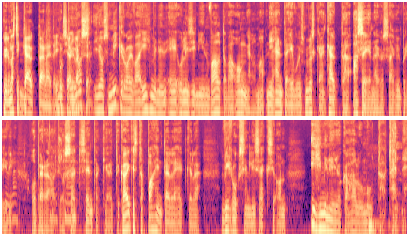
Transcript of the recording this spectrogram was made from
kylmästi mm. käyttää näitä ihmisiä Mutta jos, jos migroiva ihminen ei olisi niin valtava ongelma, niin häntä ei voisi myöskään käyttää aseena jossain hybridioperaatiossa. Että sen takia, että kaikista pahin tällä hetkellä viruksen lisäksi on ihminen, joka haluaa muuttaa tänne.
